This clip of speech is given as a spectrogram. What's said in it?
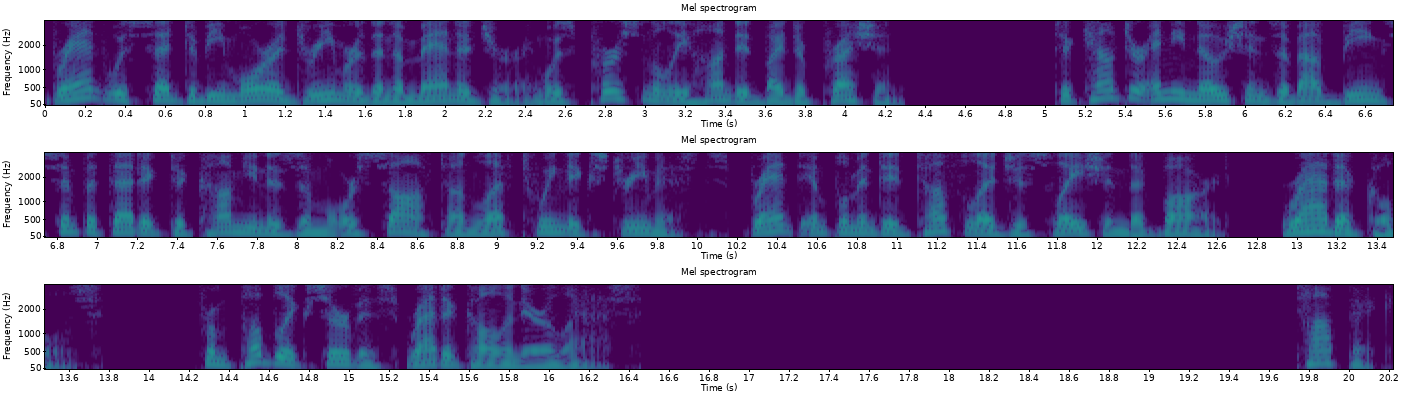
Brandt was said to be more a dreamer than a manager and was personally haunted by depression. To counter any notions about being sympathetic to communism or soft on left-wing extremists, Brandt implemented tough legislation that barred radicals from public service Topic:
